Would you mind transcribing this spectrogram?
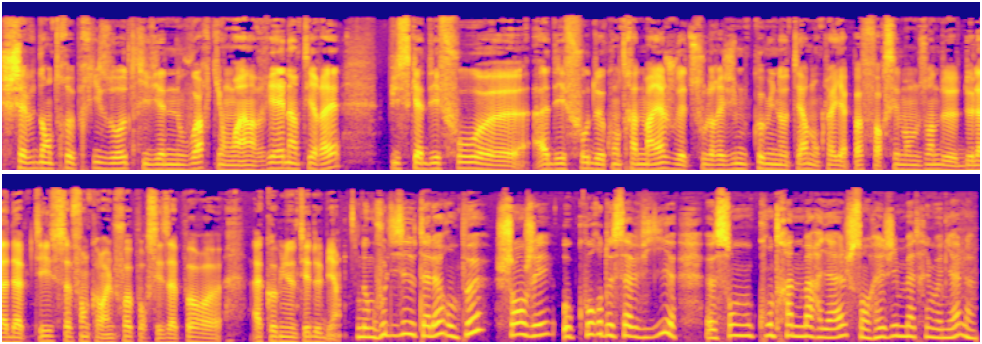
chefs d'entreprise ou autres qui viennent nous voir, qui ont un réel intérêt, puisqu'à défaut, euh, à défaut de contrat de mariage, vous êtes sous le régime communautaire, donc là, il n'y a pas forcément besoin de, l'adapter, sauf encore une fois pour ses apports euh, à communauté de biens. Donc vous le disiez tout à l'heure, on peut changer au cours de sa vie euh, son contrat de mariage, son régime matrimonial?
